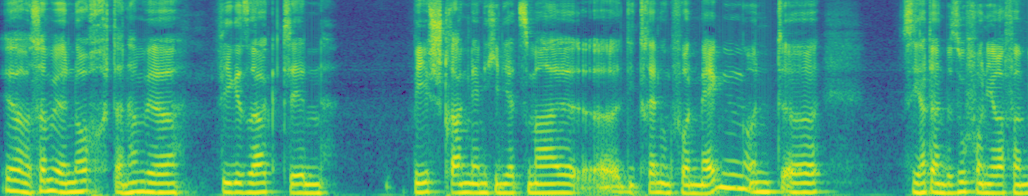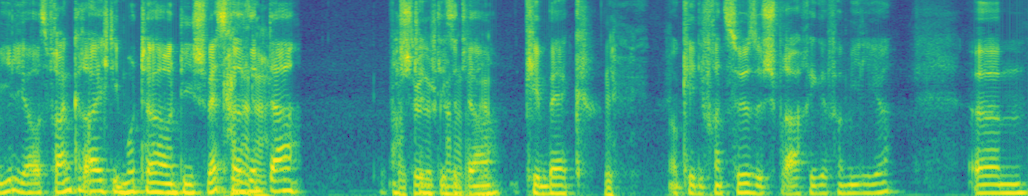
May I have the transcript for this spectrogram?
Ja, was haben wir noch? Dann haben wir, wie gesagt, den B-Strang, nenne ich ihn jetzt mal, äh, die Trennung von Megan und äh, sie hat einen Besuch von ihrer Familie aus Frankreich. Die Mutter und die Schwester Kanada. sind da. Ach stimmt, die Kanada, sind ja, ja. Quebec. Okay, die französischsprachige Familie. Ähm,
